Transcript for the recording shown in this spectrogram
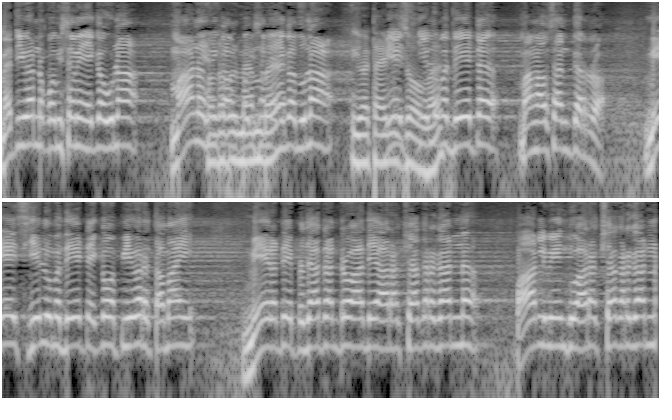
මැතිවරණ කොමිසම එක වුණා, මානව කොමිසම එක time මේ. සියලුම දේට මම අවසන් කරනවා. මේ සියලුම දේට එකම පියවර තමයි මේ රටේ ප්‍රජාතන්ත්‍රවාදය ආරක්ෂා කරගන්න, පාර්ලිමේන්තුව ආරක්ෂා කරගන්න,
